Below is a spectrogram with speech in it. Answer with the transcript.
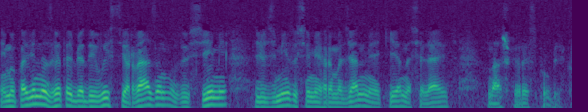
і мы павінны з гэтай бяды выйсці разам з усімі людзьмі з усімі грамадзянамі якія насяляюць нашу рэспубліку.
